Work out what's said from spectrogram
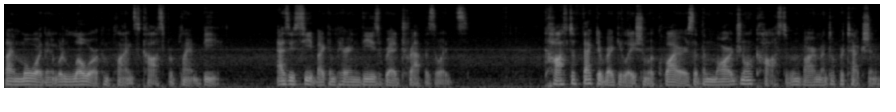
by more than it would lower compliance costs for plant B, as you see by comparing these red trapezoids. Cost-effective regulation requires that the marginal cost of environmental protection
